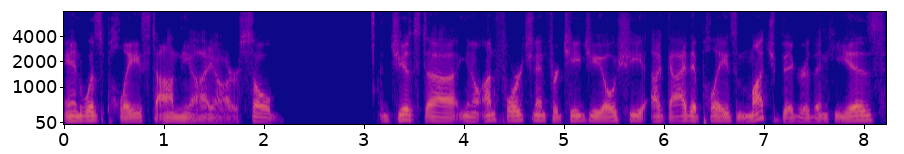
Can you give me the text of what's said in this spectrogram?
and was placed on the IR. So just uh, you know unfortunate for TJ Oshie, a guy that plays much bigger than he is.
